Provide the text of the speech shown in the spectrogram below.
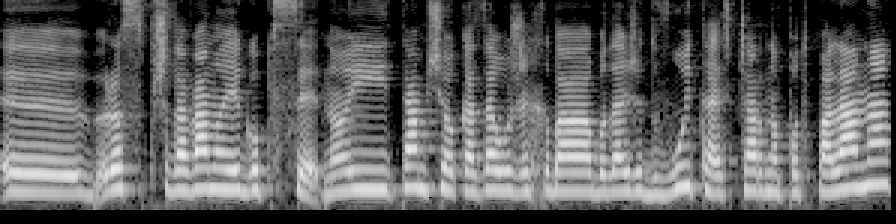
yy, rozsprzedawano jego psy. No i tam się okazało, że chyba bodajże dwójka jest czarno podpalana,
